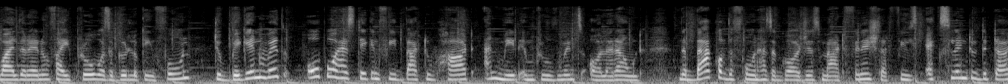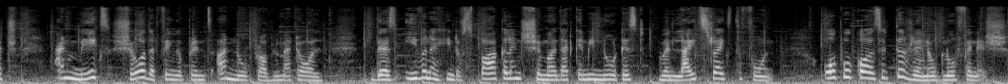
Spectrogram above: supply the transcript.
While the Reno 5 Pro was a good looking phone, to begin with, Oppo has taken feedback to heart and made improvements all around. The back of the phone has a gorgeous matte finish that feels excellent to the touch and makes sure that fingerprints are no problem at all. There's even a hint of sparkle and shimmer that can be noticed when light strikes the phone. Oppo calls it the Reno Glow finish.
